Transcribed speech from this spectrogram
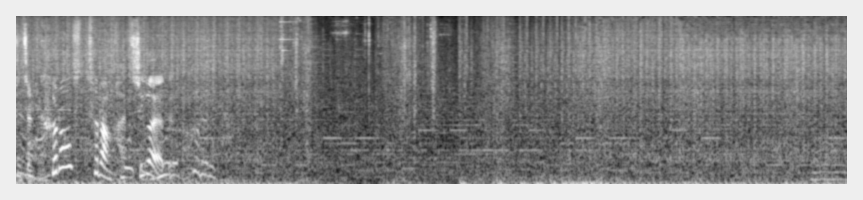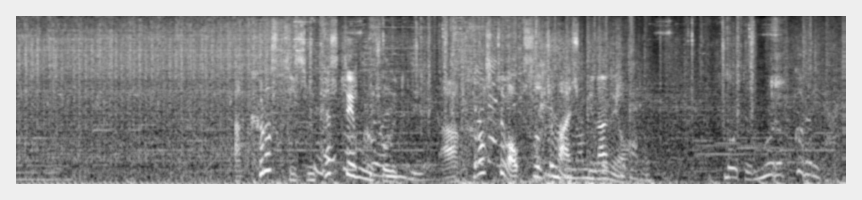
진짜 크러스트랑 같이 가야 돼. 아 크러스트 있으면 테스트 해보면 좋을 텐데. 아 크러스트가 없어서 좀 아쉽긴 하네요. 모두 무릎 꿇으리라.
